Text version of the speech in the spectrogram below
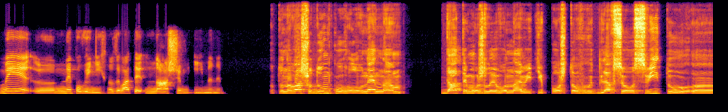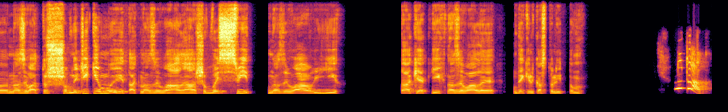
Ми е, не повинні їх називати нашим іменем. Тобто, на вашу думку, головне нам дати, можливо, навіть і поштовх для всього світу е, називати, щоб не тільки ми так називали, а щоб весь світ називав їх так, як їх називали декілька століть тому. Ну так,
